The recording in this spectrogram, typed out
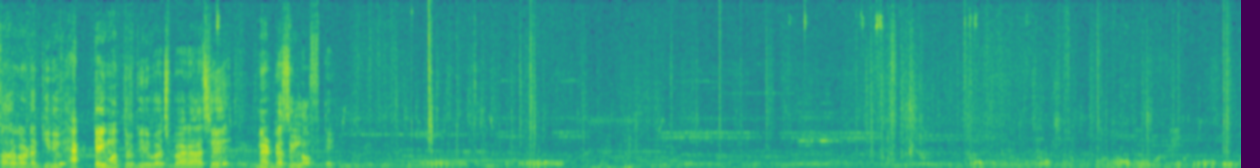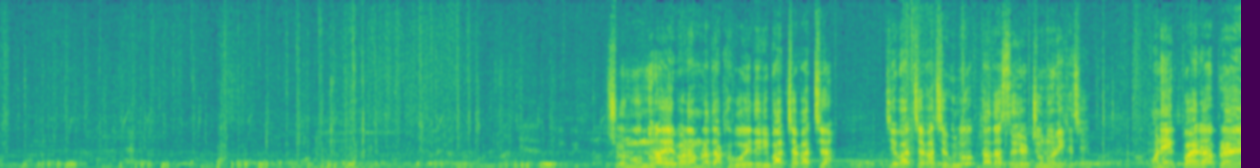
দাদা ঘরটা গিরি একটাই মাত্র গিরিবাজ পায়রা আছে ম্যাড্রাসি লফটে চলুন বন্ধুরা, এবার আমরা দেখাবো এদেরই বাচ্চা কাচ্চা। যে বাচ্চা কাচ্চাগুলো দাদা সেলের জন্য রেখেছে। অনেক পায়রা, প্রায়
